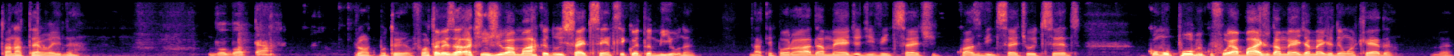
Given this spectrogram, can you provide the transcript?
Tá na tela aí, né? Vou botar. Pronto, botei. O Fortaleza atingiu a marca dos 750 mil, né? Na temporada, a média de 27, quase 27,800. Como o público foi abaixo da média, a média deu uma queda, né?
